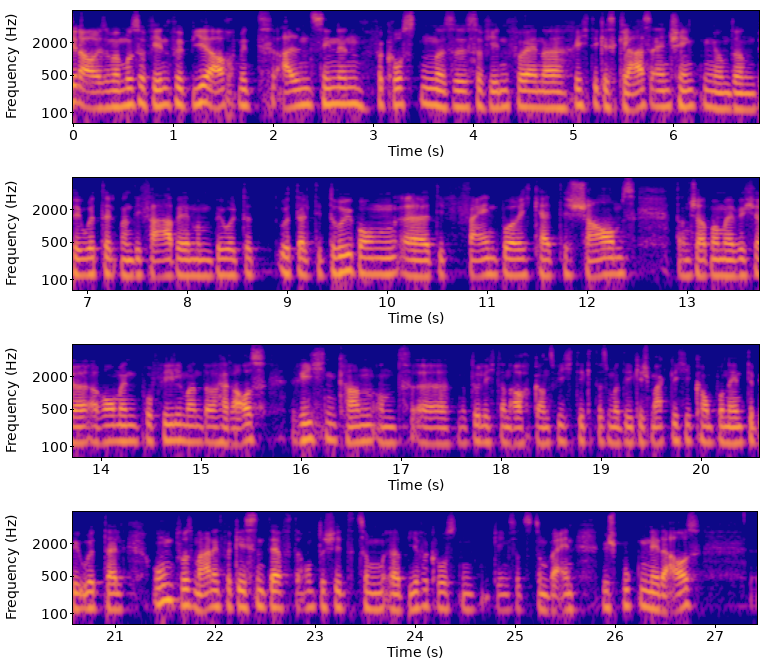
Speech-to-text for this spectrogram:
Genau, also man muss auf jeden Fall Bier auch mit allen Sinnen verkosten. Also es ist auf jeden Fall ein richtiges Glas einschenken und dann beurteilt man die Farbe, man beurteilt die Trübung, äh, die Feinbohrigkeit des Schaums. Dann schaut man mal, welcher Aromenprofil man da herausriechen kann und äh, natürlich dann auch ganz wichtig, dass man die geschmackliche Komponente beurteilt. Und was man auch nicht vergessen darf, der Unterschied zum äh, Bierverkosten im Gegensatz zum Wein, wir spucken nicht aus.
